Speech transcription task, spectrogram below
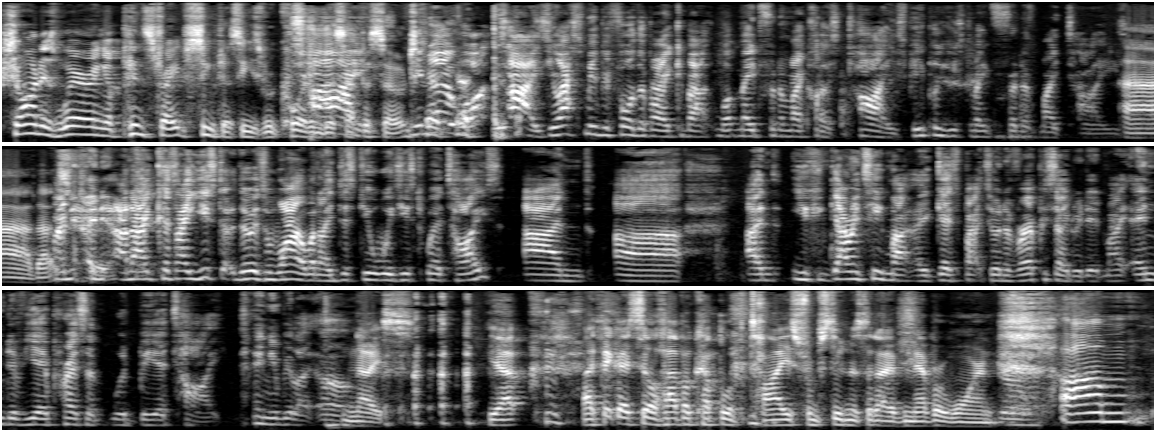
Shaun is wearing a pinstripe suit as he's recording this ties. episode. You know what? Ties. You asked me before the break about what made fun of my clothes. Ties. People used to make fun of my ties. ah, that's and, true. and, and I because I used to there was a while when I just always used to wear ties and uh and you can guarantee my it goes back to another episode we did my end of year present would be a tie and you'd be like oh Nice. yeah. I think I still have a couple of ties from students that I've never worn. Um,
